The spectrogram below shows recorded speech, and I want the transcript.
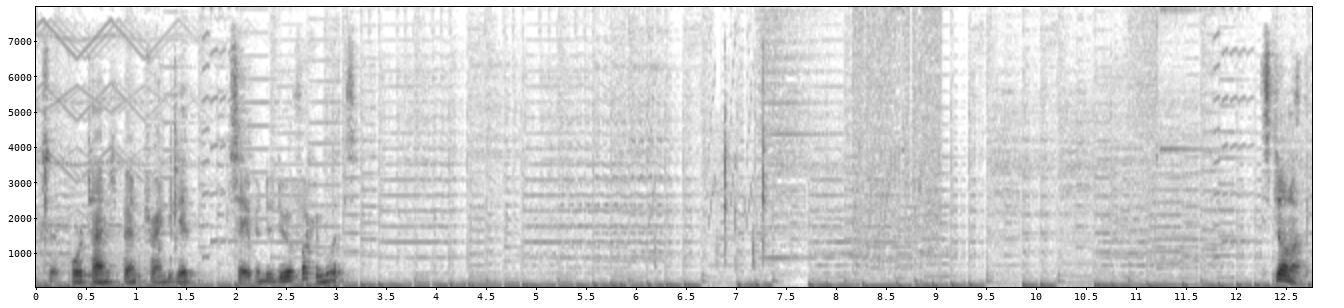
Except four times spent trying to get Sabin to do a fucking blitz. Still nothing.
